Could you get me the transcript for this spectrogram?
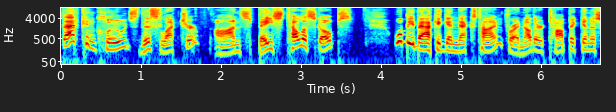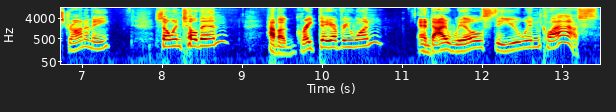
that concludes this lecture on space telescopes. We'll be back again next time for another topic in astronomy. So until then, have a great day, everyone, and I will see you in class.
